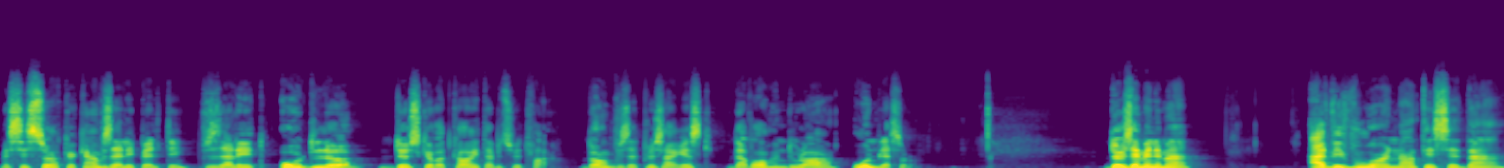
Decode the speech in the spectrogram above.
mais c'est sûr que quand vous allez pelleter, vous allez être au-delà de ce que votre corps est habitué de faire. Donc, vous êtes plus à risque d'avoir une douleur ou une blessure. Deuxième élément, avez-vous un antécédent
